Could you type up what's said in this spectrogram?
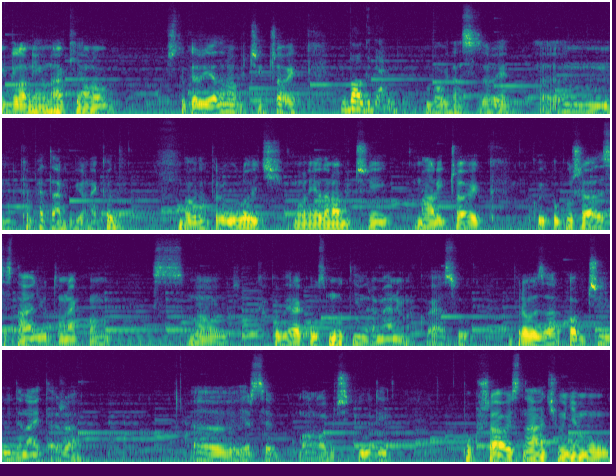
glavni junak je ono, što kaže jedan obični čovjek, Bogdan. Bogdan se zove, e, kapetan je bio nekad, Bogdan Prvulović. On je jedan obični mali čovjek koji pokušava da se snađe u tom nekom, s- o, kako bih rekao, smutnim vremenima koja su upravo za obične ljude najteža. E, jer se ono, obični ljudi pokušavaju snaći u njemu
